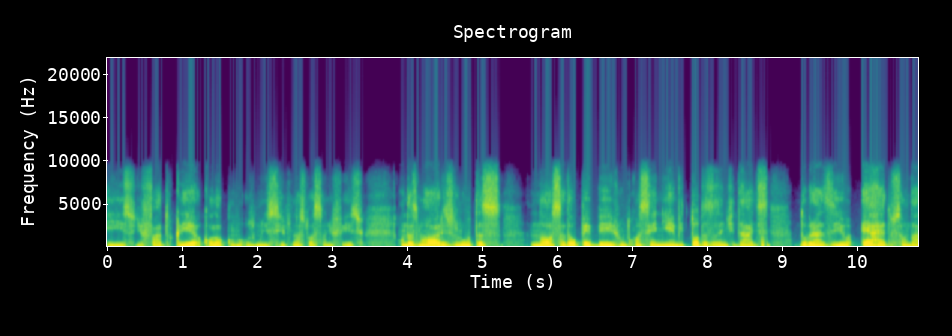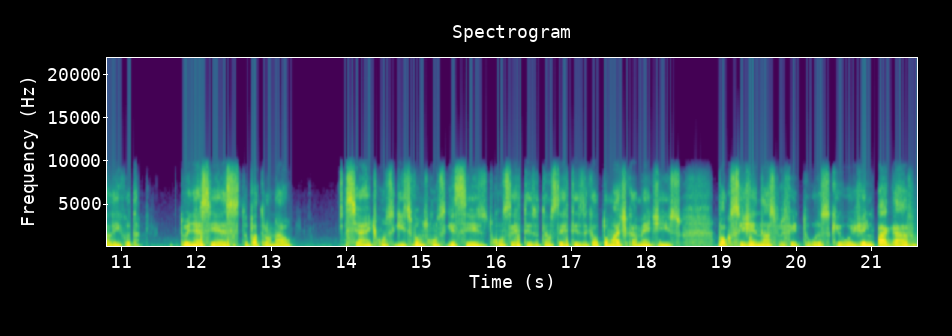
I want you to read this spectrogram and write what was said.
e isso de fato cria, coloca os municípios numa situação difícil. Uma das maiores lutas nossa da UPB junto com a CNM e todas as entidades do Brasil é a redução da alíquota do INSS, do patronal. Se a gente conseguisse, vamos conseguir esse êxito com certeza. Eu tenho certeza que automaticamente isso vai oxigenar as prefeituras, que hoje é impagável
